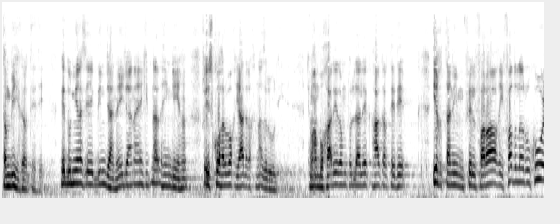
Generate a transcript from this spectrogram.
تنبیہ کرتے تھے کہ دنیا سے ایک دن جانا ہی جانا ہے، کتنا رہیں گے یہاں؟ تو اس کو ہر وقت یاد رکھنا ضروری ہے۔ امام بخاری رحمۃ اللہ علیہ کہا کرتے تھے، اغتنم فی الفراغ فضل رکوع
